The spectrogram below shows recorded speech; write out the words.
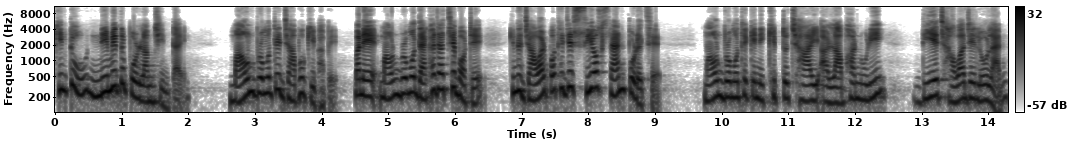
কিন্তু নেমে তো পড়লাম চিন্তায়। মাউন্ট ব্রোমোতে যাব কীভাবে? মানে মাউন্ট ব্রোমো দেখা যাচ্ছে বটে, কিন্তু যাওয়ার পথে যে সি অফ স্যান্ড পড়েছে মাউন্ট ব্রোমো থেকে নিক্ষিপ্ত ছাই আর লাভা নুড়ি দিয়ে ছাওয়া যে লো ল্যান্ড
